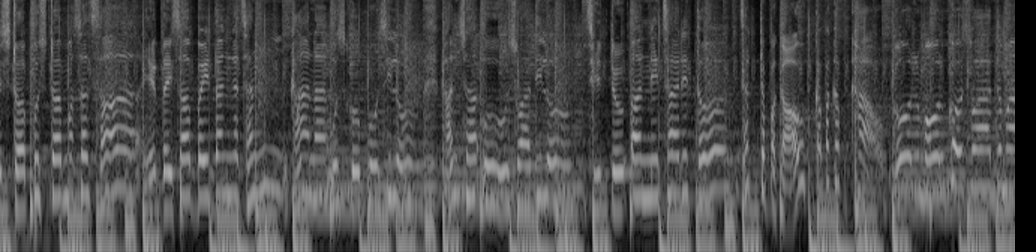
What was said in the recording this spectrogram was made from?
पृष्ठ पुष्ट मसल छ। हेर्दै सबै दङ्ग छन्। खाना उसको पोसिलो। खान्छ ऊ स्वादिलो। छिटो अनि छरितो। झट्ट पकाऊ कप कप खाऊ। गोलमोलको स्वादमा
